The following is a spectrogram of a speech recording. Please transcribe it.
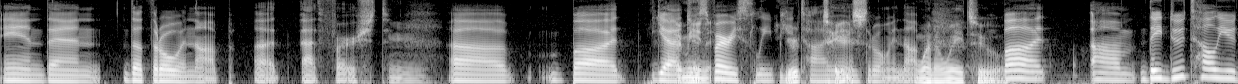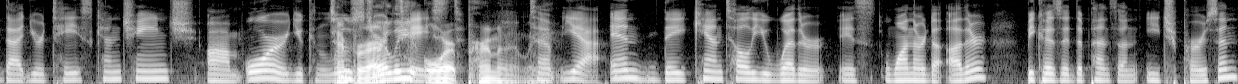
and then the throwing up at at first. Uh, but yeah, I just mean, very sleepy, tired, and throwing up. Went away too. But um, they do tell you that your taste can change, um, or you can lose Temporarily or permanently? Temp- yeah, and they can't tell you whether it's one or the other because it depends on each person.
